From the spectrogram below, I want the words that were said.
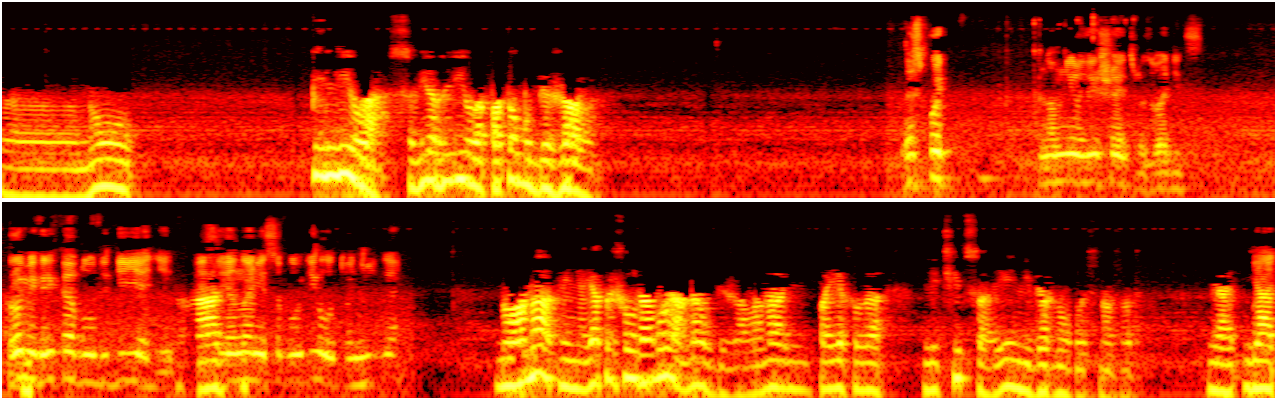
Э, ну, пилила, сверлила, потом убежала. Господь нам не разрешает разводиться. Кроме греха блудодеяния. А, Если она не соблудила, то нельзя. Но она от меня, я пришел домой, она убежала. Она поехала лечиться и не вернулась назад. Я, я,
